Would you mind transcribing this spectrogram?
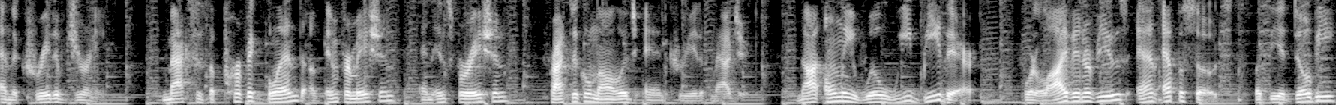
and the creative journey. Max is the perfect blend of information and inspiration, practical knowledge, and creative magic. Not only will we be there for live interviews and episodes, but the Adobe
